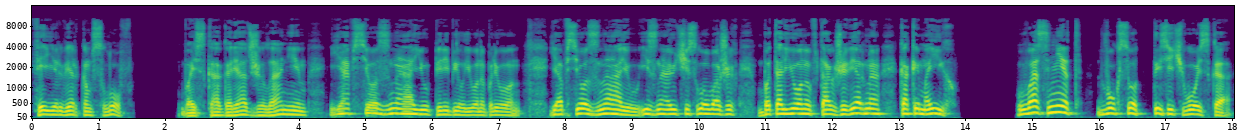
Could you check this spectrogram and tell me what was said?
фейерверком слов. «Войска горят желанием. Я все знаю», — перебил его Наполеон. «Я все знаю и знаю число ваших батальонов так же верно, как и моих. У вас нет двухсот тысяч войска»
